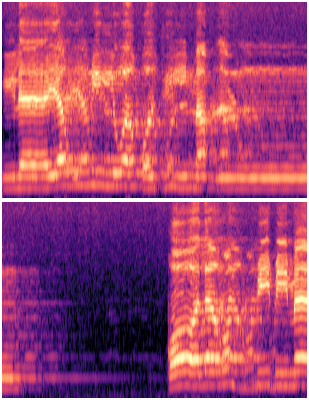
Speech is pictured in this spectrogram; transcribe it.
إلى يوم الوقت المعلوم. قال رب بما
